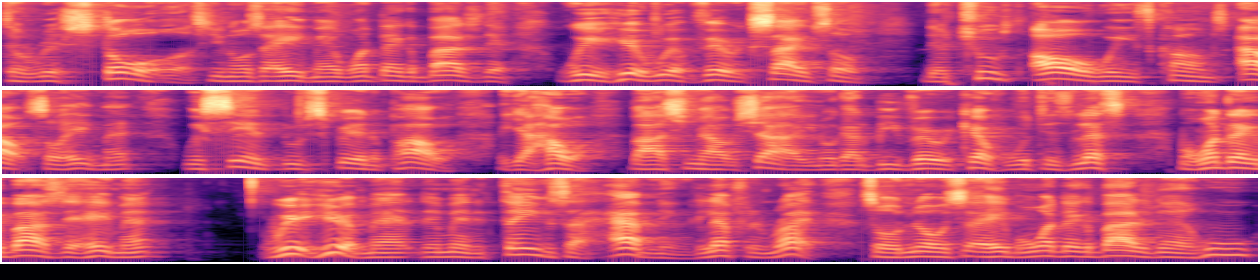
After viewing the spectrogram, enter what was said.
To restore us. You know what I'm saying? Hey man, one thing about it is that we're here, we're very excited. So the truth always comes out. So hey man, we see it through the spirit and power. Yahweh, by Shai, you know, gotta be very careful with this lesson. But one thing about it is that, hey man, we're here, man. I mean, things are happening left and right. So, you know, say, hey, but one thing about it, then, who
